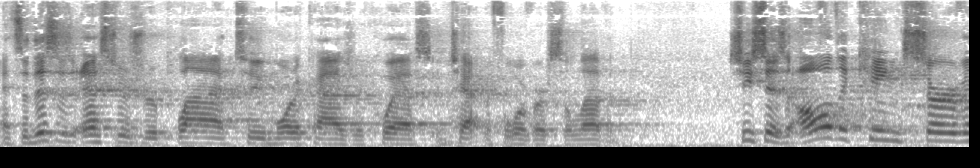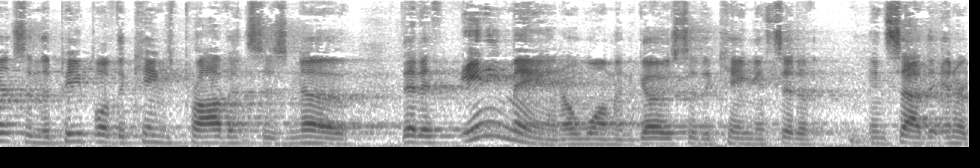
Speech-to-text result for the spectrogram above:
And so this is Esther's reply to Mordecai's request in chapter 4, verse 11. She says, All the king's servants and the people of the king's provinces know that if any man or woman goes to the king instead of inside the inner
